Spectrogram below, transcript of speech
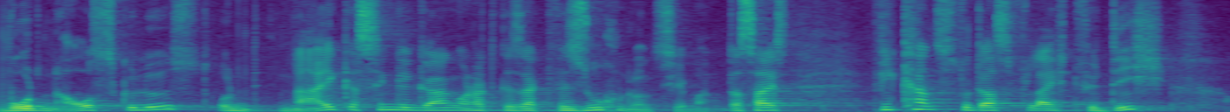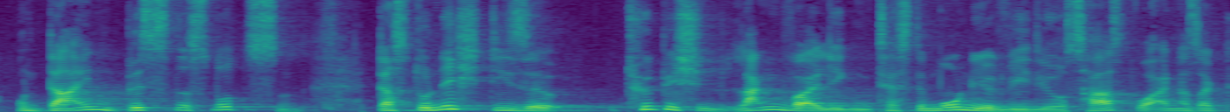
wurden ausgelöst und Nike ist hingegangen und hat gesagt, wir suchen uns jemanden. Das heißt, wie kannst du das vielleicht für dich und dein Business nutzen? Dass du nicht diese typischen langweiligen Testimonial-Videos hast, wo einer sagt,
